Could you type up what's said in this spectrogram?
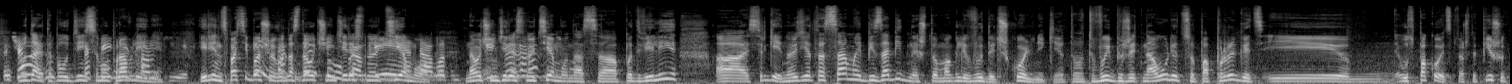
Сначала ну да, это был день самоуправления. Звонки. Ирина, спасибо большое. Вы нас на очень интересную тему, да, вот на очень интересную тему нас а, подвели. А, Сергей, но ведь это самое безобидное, что могли выдать школьники. Это вот выбежать на улицу, попрыгать и успокоиться, потому что пишут,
